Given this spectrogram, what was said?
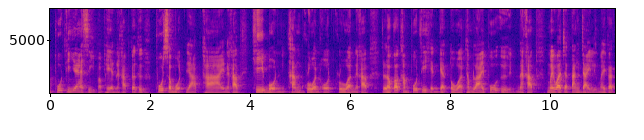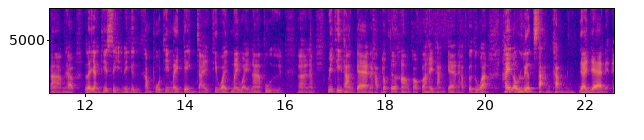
ำพูดที่แย่ 4 ประเภทนะครับก็คือพูดสบทหยาบคายนะครับขี้บ่นข้ามครวนโอดครวนนะครับแล้วก็คำพูดที่เห็นแก่ตัวทำร้ายผู้อื่นนะครับไม่ว่าจะตั้งใจหรือไม่ก็ตามนะครับและอย่างที่ 4 นี่คือคำพูดที่ไม่เกรงใจที่ไว้ไม่ไว้หน้าผู้อื่น นะครับวิธีทางแก้นะครับดรฮาวเขาก็ให้ทางแก้นะครับก็คือว่าให้เราเลือก 3คำแย่ๆเนี่ยไอ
